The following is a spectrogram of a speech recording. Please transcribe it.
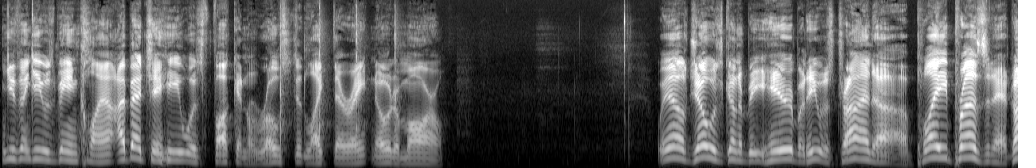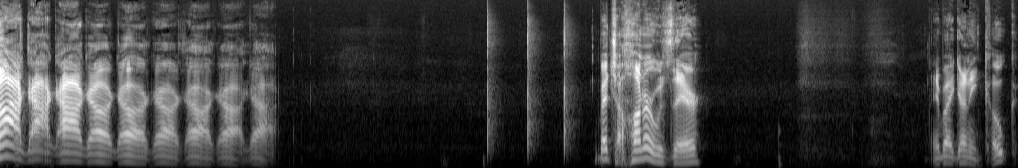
You think he was being clown? I bet you he was fucking roasted like there ain't no tomorrow. Well, Joe was going to be here, but he was trying to play president. Ah, gah, gah, gah, gah, gah, gah, gah, gah. Bet you Hunter was there. Anybody got any Coke?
